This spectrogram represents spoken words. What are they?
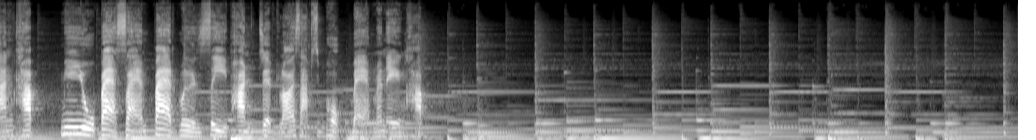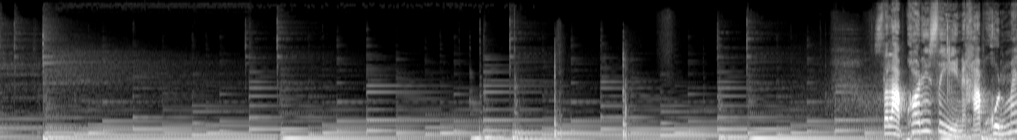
นั้นครับ มีอยู่ 884,736 แบบนั่นเองครับ สลับข้อที่ 4 นะครับ คุณไม่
